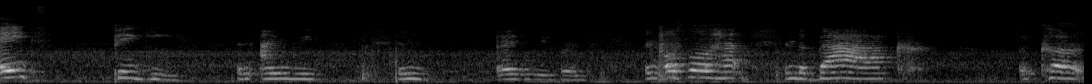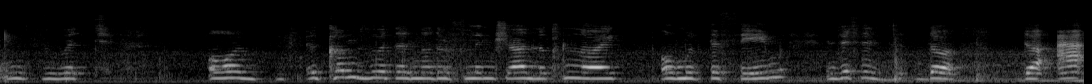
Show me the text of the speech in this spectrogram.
Eight piggies and angry and angry birds. And also ha- in the back it comes with all it comes with another slingshot looks like almost the same and this is the the AT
